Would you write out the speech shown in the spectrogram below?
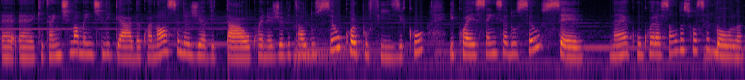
é, é, que está intimamente ligada com a nossa energia vital, com a energia vital do seu corpo físico e com a essência do seu ser, né? Com o coração da sua cebola.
